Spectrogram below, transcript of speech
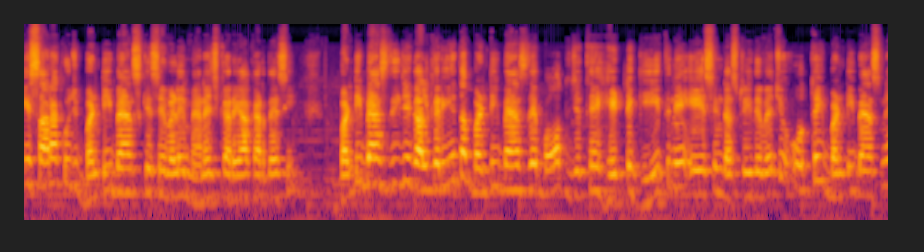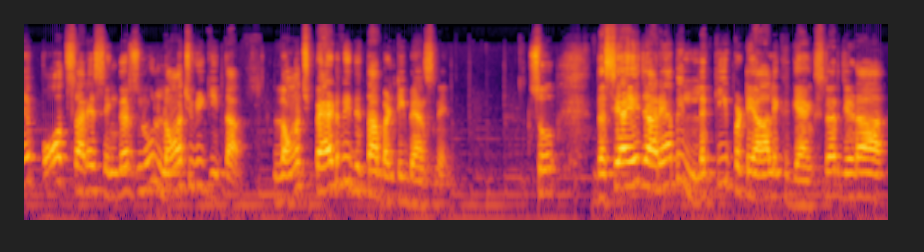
ਇਹ ਸਾਰਾ ਕੁਝ ਬੰਟੀ ਬੈਂਸ ਕਿਸੇ ਵੇਲੇ ਮੈਨੇਜ ਕਰਿਆ ਕਰਦੇ ਸੀ। ਬੰਟੀ ਬੈਂਸ ਦੀ ਜੇ ਗੱਲ ਕਰੀਏ ਤਾਂ ਬੰਟੀ ਬੈਂਸ ਦੇ ਬਹੁਤ ਜਿੱਥੇ ਹਿੱਟ ਗੀਤ ਨੇ ਇਸ ਇੰਡਸਟਰੀ ਦੇ ਵਿੱਚ, ਉੱਥੇ ਹੀ ਬੰਟੀ ਬੈਂਸ ਨੇ ਬਹੁਤ ਸਾਰੇ ਸਿੰਗਰਸ ਨੂੰ ਲਾਂਚ ਵੀ ਕੀਤਾ ਲਾਂਚ ਪੈਡ ਵੀ ਦਿੱਤਾ ਬੰਟੀ ਬੈਂਸ ਨੇ। ਸੋ ਦੱਸਿਆ ਇਹ ਜਾ ਰਿਹਾ ਵੀ ਲੱਕੀ ਪਟਿਆਲ ਇੱਕ ਗੈਂਗਸਟਰ ਜਿਹੜਾ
